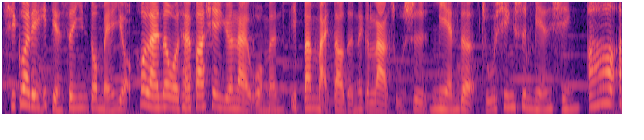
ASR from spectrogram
奇怪，连一点声音都没有。后来呢，我才发现原来我们一般买到的那个蜡烛是棉的，烛芯是棉芯哦，啊，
